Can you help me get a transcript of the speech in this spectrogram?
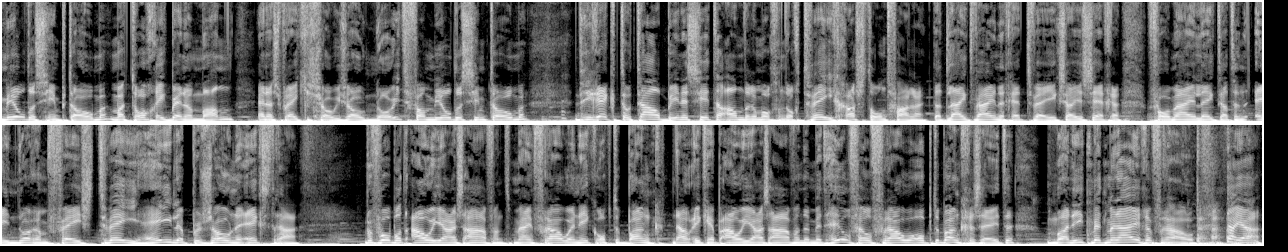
milde symptomen. Maar toch, ik ben een man. En dan spreek je sowieso nooit van milde symptomen. Direct totaal binnenzitten. Anderen mochten nog twee gasten ontvangen. Dat lijkt weinig, hè, twee. Ik zou je zeggen, voor mij leek dat een enorm feest. Twee hele personen extra. Bijvoorbeeld oudejaarsavond. Mijn vrouw en ik op de bank. Nou, ik heb oudejaarsavonden met heel veel vrouwen op de bank gezeten. Maar niet met mijn eigen vrouw. nou ja,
